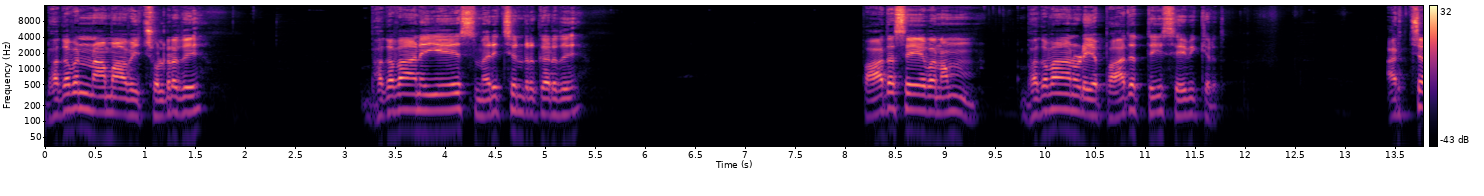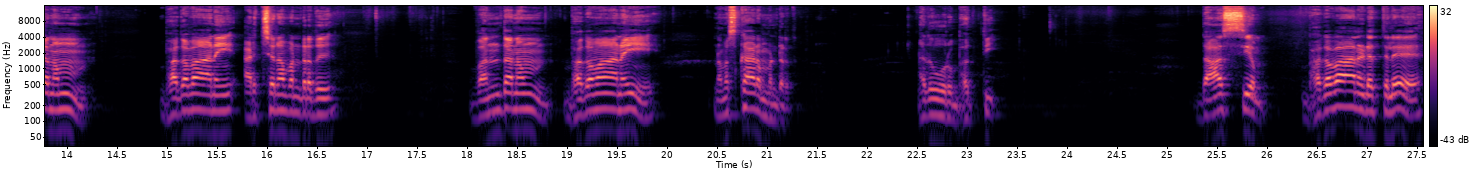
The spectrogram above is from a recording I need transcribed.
பகவன் நாமாவை சொல்கிறது பகவானையே ஸ்மரிச்சுருக்கிறது பாதசேவனம் பகவானுடைய பாதத்தை சேவிக்கிறது. அர்ச்சனம் பகவானை அர்ச்சனை பண்ணுறது வந்தனம் பகவானை நமஸ்காரம் பண்ணுறது அது ஒரு பக்தி. தாஸ்யம் பகவானிடத்தில்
